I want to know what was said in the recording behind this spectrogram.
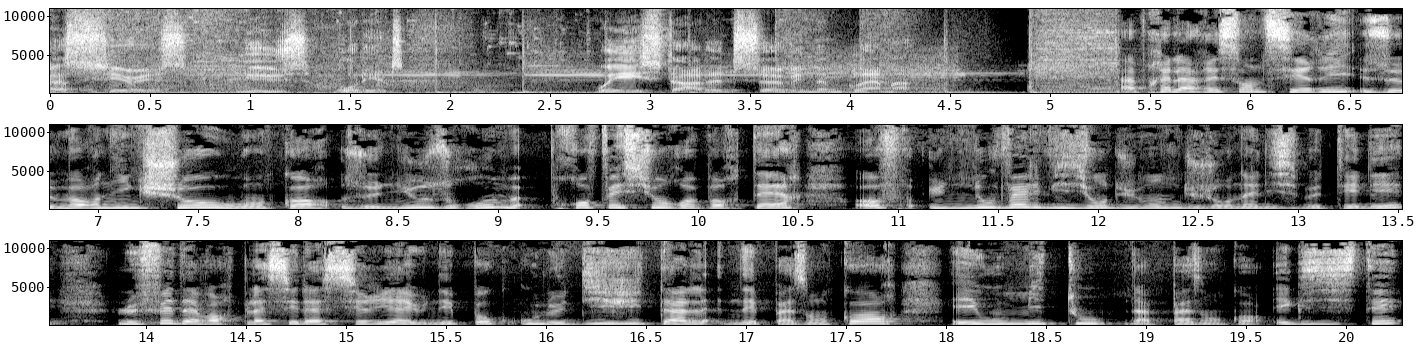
a serious news audience. We started serving them glamour. Après la récente série The Morning Show ou encore The Newsroom, Profession Reporter offre une nouvelle vision du monde du journalisme télé. Le fait d'avoir placé la série à une époque où le digital n'est pas encore et où MeToo n'a pas encore existé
